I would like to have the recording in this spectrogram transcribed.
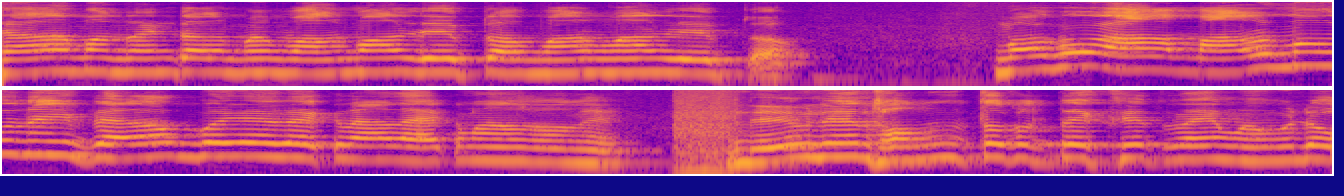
చాలా మంది అంటారు మేము మర్మాలు చెప్తాం మర్మాలు చెప్తాం మాకు ఆ మర్మం నీకు తెలవబోయేది ఎక్కడ లేఖనాల్లోనే దేవుని సొంత ప్రత్యక్షత ఏమిటో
